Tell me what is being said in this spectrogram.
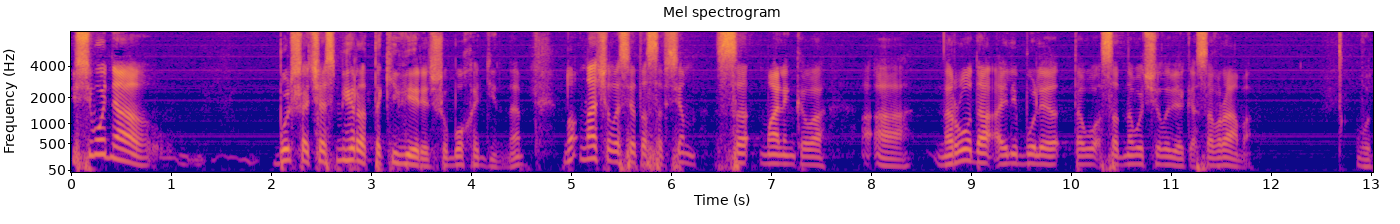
И сегодня большая часть мира таки верит, что Бог один. Да? Но началось это совсем с маленького а, народа, а или более того, с одного человека, с Авраама. Вот,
